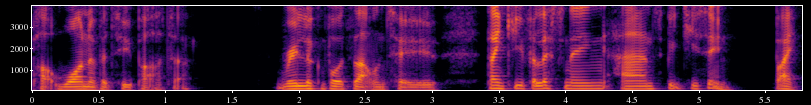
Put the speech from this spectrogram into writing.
part one of a two parter. Really looking forward to that one too. Thank you for listening and speak to you soon. Bye.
